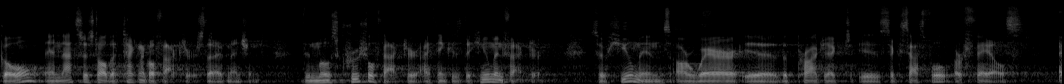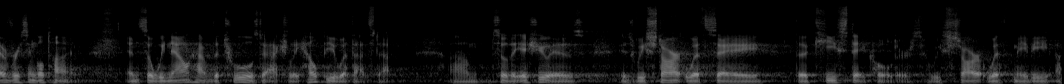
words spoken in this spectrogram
goal, and that's just all the technical factors that I've mentioned. The most crucial factor, I think, is the human factor. So humans are where uh, the project is successful or fails every single time. And so we now have the tools to actually help you with that step. Um, so the issue is, is we start with, say, the key stakeholders. We start with maybe a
